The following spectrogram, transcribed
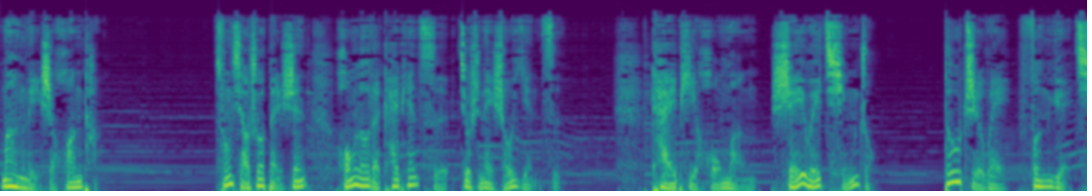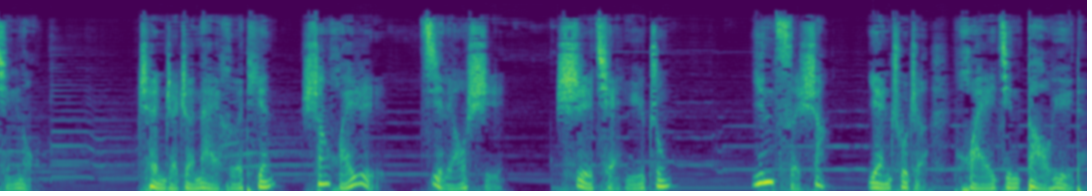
梦里是荒唐。从小说本身，红楼的开篇词就是那首引子：“开辟鸿蒙，谁为情种？都只为风月情浓。”趁着这奈何天，伤怀日，寂寥时，事浅于中，因此上演出这怀金悼玉的《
